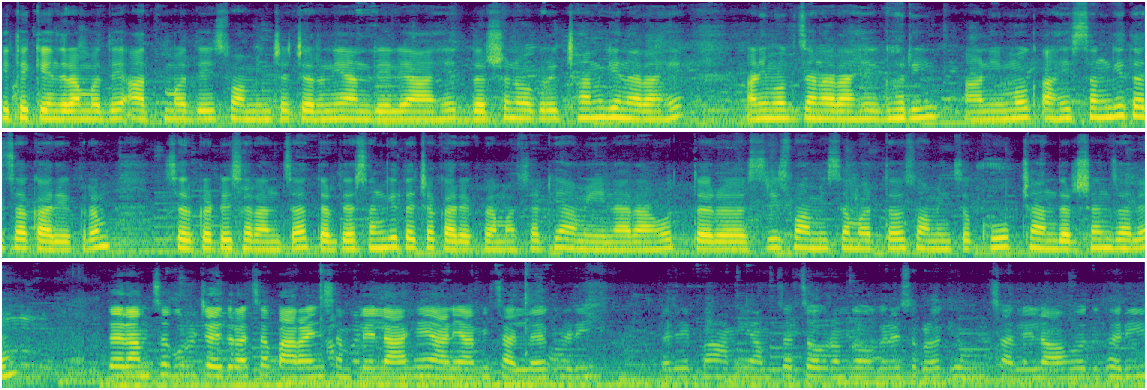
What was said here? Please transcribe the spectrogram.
इथे केंद्रामध्ये आतमध्ये स्वामींच्या चरणी आणलेले आहेत. दर्शन वगैरे छान घेणार आहे. आणि मग जाणार आहे घरी. आणि मग आहे संगीताचा कार्यक्रम. सरकटे सरांचा. तर त्या संगीताच्या कार्यक्रमासाठी आम्ही येणार आहोत. तर श्री स्वामी समर्थ स्वामींचं खूप छान दर्शन झालं तर आमचं गुरुचरित्राचं पारायण संपलेलं आहे आणि आम्ही चाललोय घरी. तर हे पहा आम्ही आमचा चौरंग वगैरे सगळं घेऊन चाललेलो आहोत घरी.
